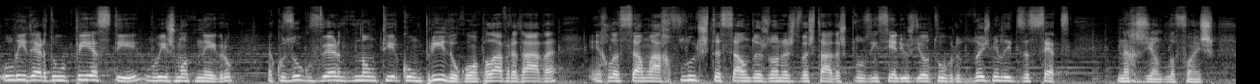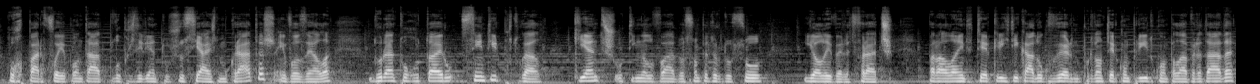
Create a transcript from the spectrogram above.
O líder do PSD, Luís Montenegro, acusou o governo de não ter cumprido com a palavra dada em relação à reflorestação das zonas devastadas pelos incêndios de outubro de 2017 na região de Lafões. O reparo foi apontado pelo presidente dos sociais-democratas, em Vozela, durante o roteiro Sentir Portugal, que antes o tinha levado a São Pedro do Sul e Oliveira de Frades. Para além de ter criticado o governo por não ter cumprido com a palavra dada,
